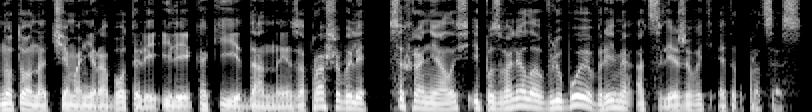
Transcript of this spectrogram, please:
но то, над чем они работали или какие данные запрашивали, сохранялось и позволяло в любое время отслеживать этот процесс.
